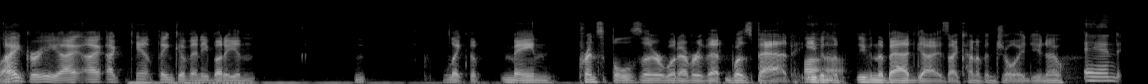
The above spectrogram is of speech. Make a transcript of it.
I agree. I, I I can't think of anybody in like the main principles or whatever that was bad. Even Uh-uh. the even the bad guys I kind of enjoyed, you know. And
